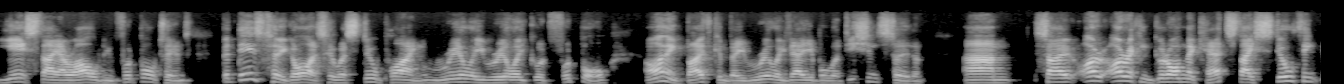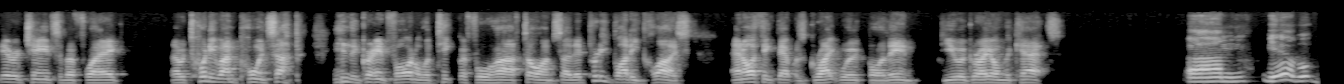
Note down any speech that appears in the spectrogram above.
yes, they are old in football terms, but there's two guys who are still playing really, really good football. I think both can be really valuable additions to them. Um, so I, I, reckon good on the Cats. They still think they're a chance of a flag. They were 21 points up in the grand final a tick before half time. So they're pretty bloody close. And I think that was great work by them. Do you agree on the Cats? Um, yeah, well,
